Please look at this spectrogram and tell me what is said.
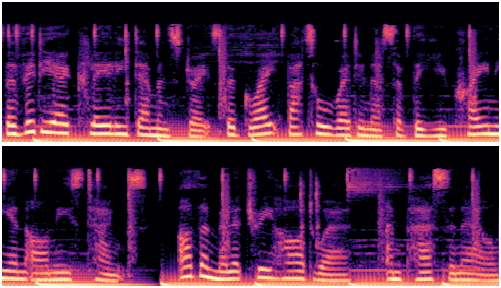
The video clearly demonstrates the great battle readiness of the Ukrainian army's tanks, other military hardware, and personnel.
